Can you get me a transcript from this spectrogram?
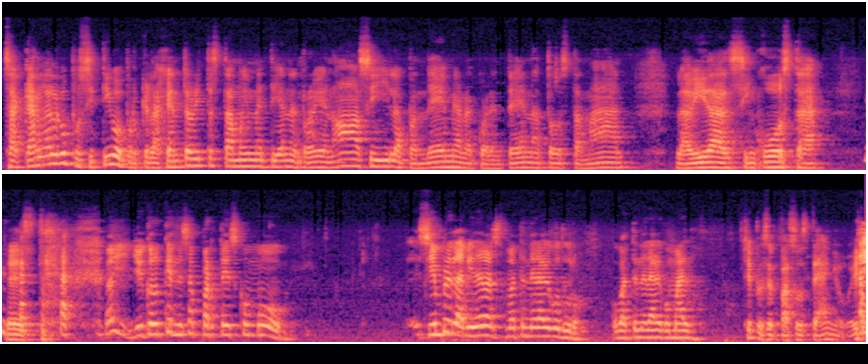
sacarle algo positivo, porque la gente ahorita está muy metida en el rollo de, no, sí, la pandemia, la cuarentena, todo está mal, la vida es injusta. Este, yo creo que en esa parte es como. Siempre la vida va a tener algo duro o va a tener algo malo. sí, pues se pasó este año, güey.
